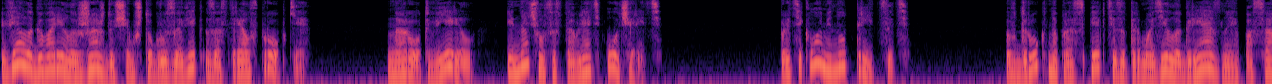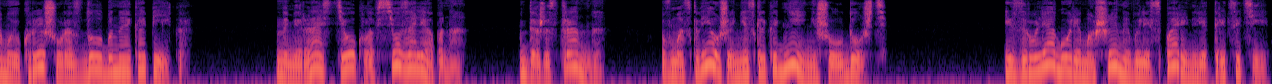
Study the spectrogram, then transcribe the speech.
вяло говорила жаждущим, что грузовик застрял в пробке. Народ верил и начал составлять очередь. Протекло минут тридцать. Вдруг на проспекте затормозила грязная по самую крышу раздолбанная копейка. Номера, стекла, все заляпано. Даже странно. В Москве уже несколько дней не шел дождь. Из-за руля горя машины вылез парень лет тридцати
